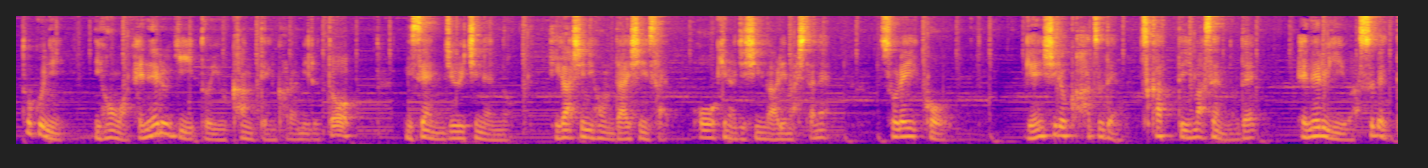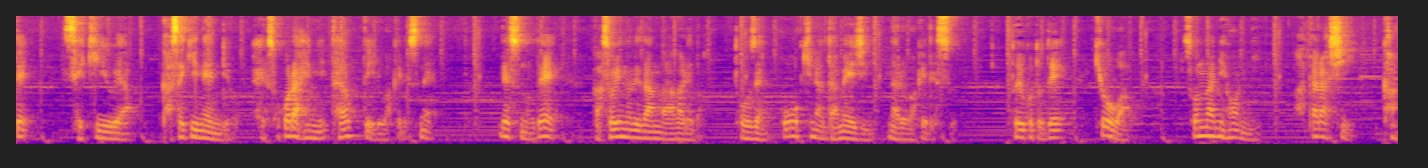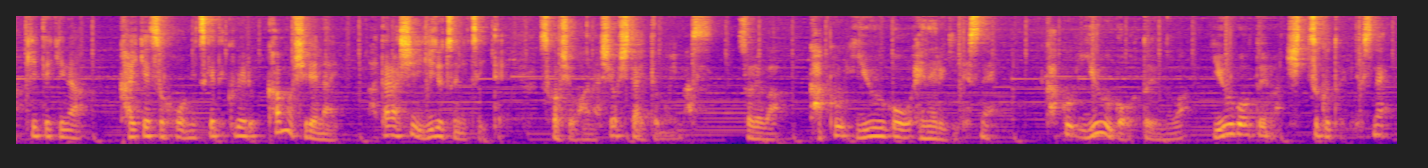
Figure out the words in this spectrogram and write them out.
特に日本はエネルギーという観点から見ると2011年の東日本大震災大きな地震がありましたね。それ以降原子力発電を使っていませんのでエネルギーは全て石油や化石燃料そこら辺に頼っているわけですね。ですのでガソリンの値段が上がれば当然大きなダメージになるわけです。ということで今日はそんな日本に新しい画期的な解決法を見つけてくれるかもしれない新しい技術について少しお話をしたいと思います。それは核融合エネルギーですね。核融合というのは融合というのはひっつくという意味ですね。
